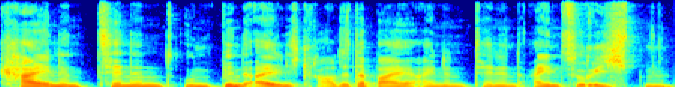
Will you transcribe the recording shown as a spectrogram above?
keinen Tenant und bin eigentlich gerade dabei, einen Tenant einzurichten.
